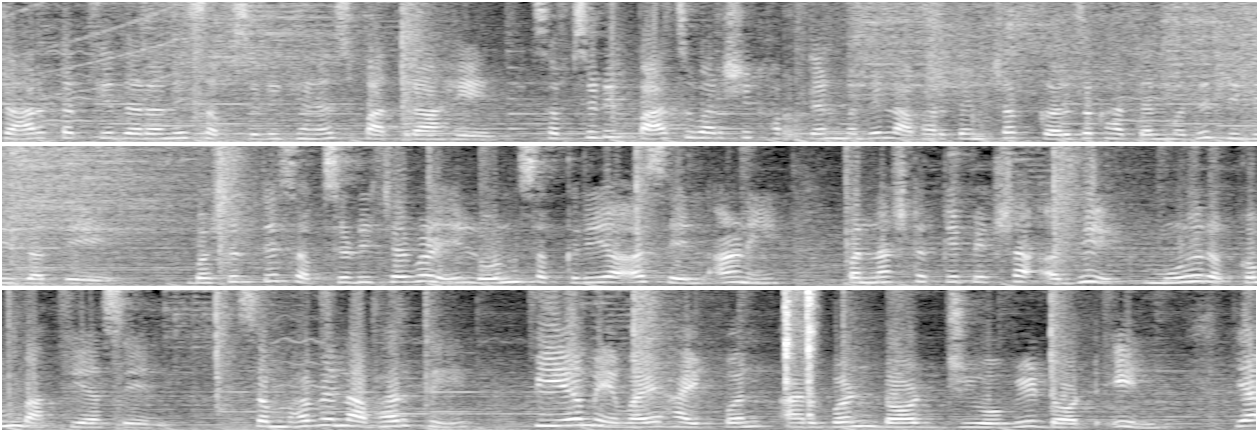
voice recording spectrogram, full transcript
चार टक्के दराने सबसिडी घेण्यास पात्र आहेत. सबसिडी पाच वार्षिक हप्त्यांमध्ये लाभार्थ्यांच्या कर्ज खात्यांमध्ये दिली जाते. बशर्ते सबसिडीच्या वेळी लोन सक्रिय असेल आणि पन्नास टक्केपेक्षा अधिक मूळ रक्कम बाकी असेल. संभाव्य लाभार्थी P M A Y hyphen urban dot G O V dot in या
